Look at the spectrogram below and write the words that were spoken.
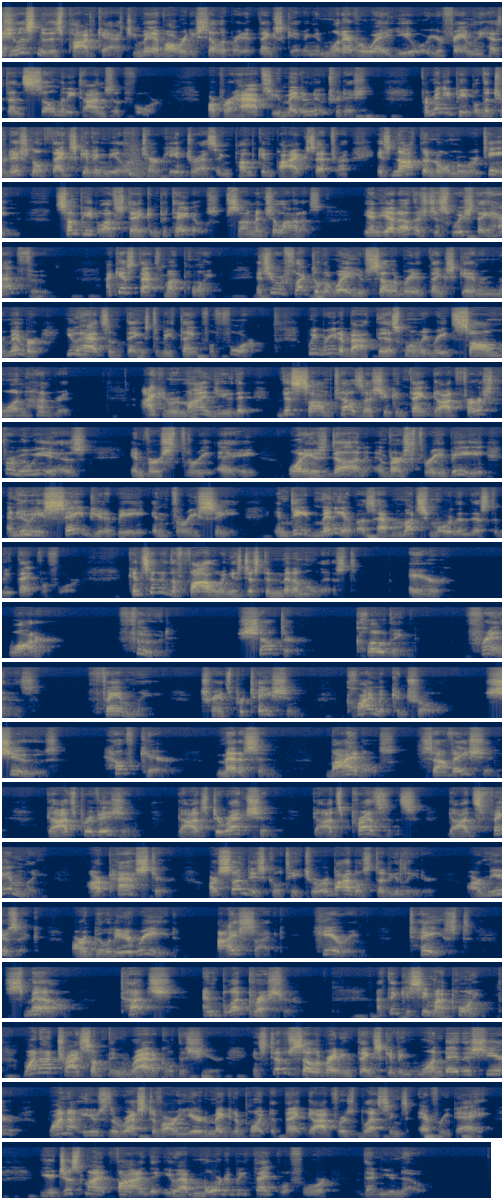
As you listen to this podcast, you may have already celebrated Thanksgiving in whatever way you or your family has done so many times before. Or perhaps you've made a new tradition. For many people, the traditional Thanksgiving meal of turkey and dressing, pumpkin pie, etc., is not the normal routine. Some people have steak and potatoes, some enchiladas, and yet others just wish they had food. I guess that's my point. As you reflect on the way you've celebrated Thanksgiving, remember you had some things to be thankful for. We read about this when we read Psalm 100. I can remind you that this psalm tells us you can thank God first for who He is in verse 3a, what He has done in verse 3b, and who He saved you to be in 3c. Indeed, many of us have much more than this to be thankful for. Consider the following as just a minimal list air, water, food, shelter, clothing, friends, family, transportation, climate control, shoes, healthcare, medicine, Bibles, salvation, God's provision, God's direction, God's presence, God's family, our pastor, our Sunday school teacher or Bible study leader, our music, our ability to read, eyesight, hearing, taste, smell, touch, and blood pressure. I think you see my point. Why not try something radical this year? Instead of celebrating Thanksgiving one day this year, why not use the rest of our year to make it a point to thank God for his blessings every day? You just might find that you have more to be thankful for than you know.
